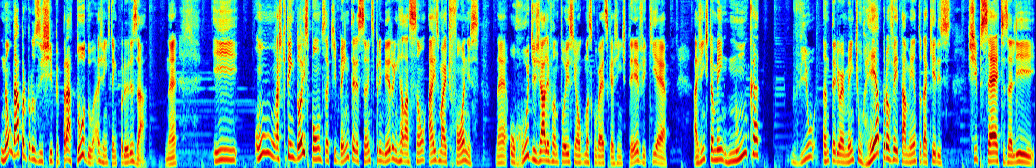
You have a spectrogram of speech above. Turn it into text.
não dá para produzir chip para tudo, a gente tem que priorizar, né? E um, acho que tem dois pontos aqui bem interessantes. Primeiro, em relação a smartphones, né? O Rude já levantou isso em algumas conversas que a gente teve, que é a gente também nunca viu anteriormente um reaproveitamento daqueles chipsets ali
